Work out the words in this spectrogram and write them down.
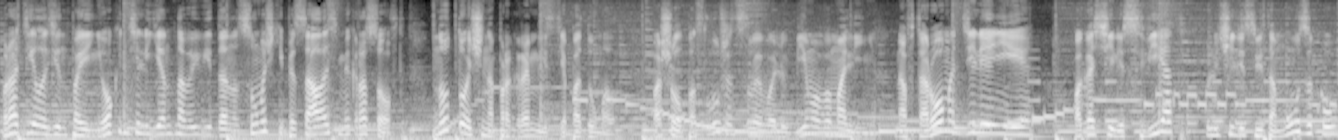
бродил один паренек интеллигентного вида, на сумочке писалось Microsoft. Ну точно программист, я подумал. Пошел послушать своего любимого Малинина. На втором отделении Погасили свет, включили светомузыку.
